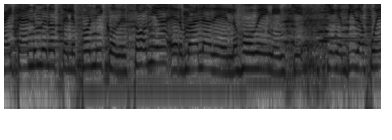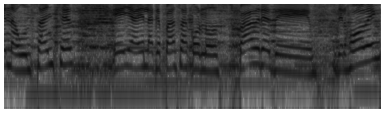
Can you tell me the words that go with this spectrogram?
ahí está el número telefónico de Sonia, hermana del joven en quien, en vida fue Naún Sánchez. Ella es la que pasa con los padres de, del joven,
